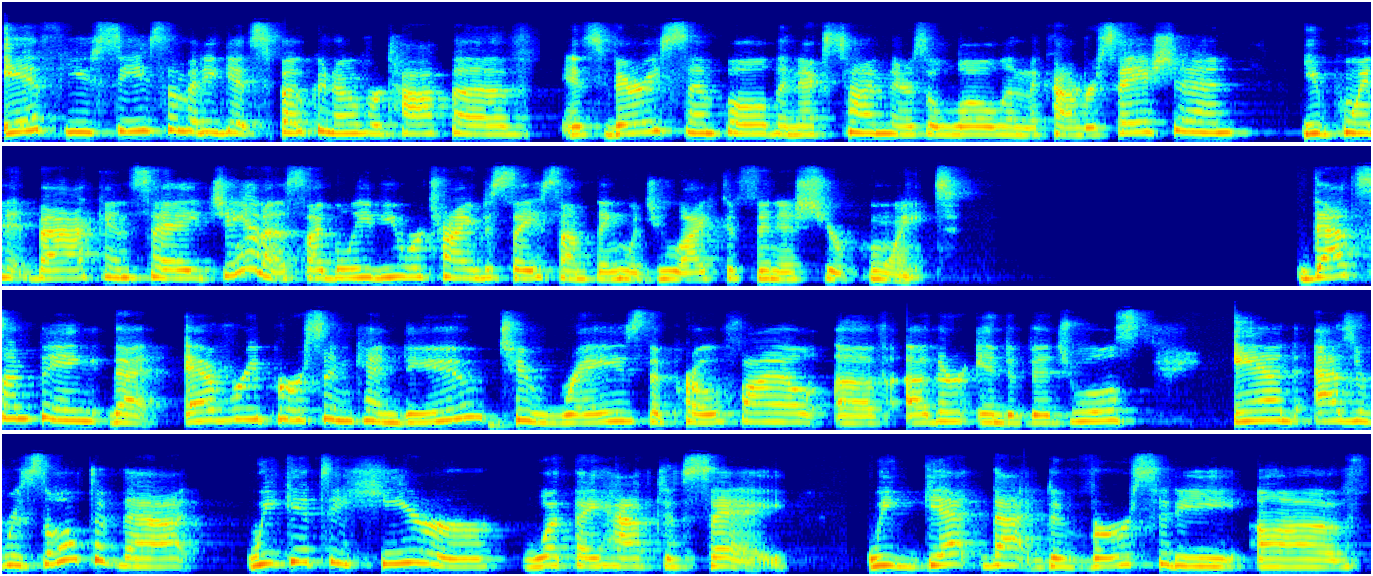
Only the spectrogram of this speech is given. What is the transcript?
if you see somebody get spoken over top of, it's very simple. The next time there's a lull in the conversation, you point it back and say, Janice, I believe you were trying to say something. Would you like to finish your point? That's something that every person can do to raise the profile of other individuals. And as a result of that, we get to hear what they have to say. We get that diversity of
